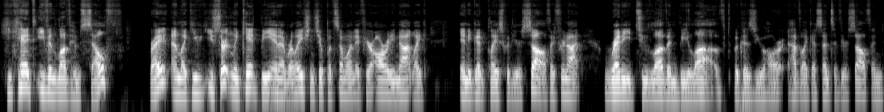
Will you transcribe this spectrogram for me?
he can't even love himself right? And like you you certainly can't be in a relationship with someone if you're already not like in a good place with yourself, if you're not ready to love and be loved because you have like a sense of yourself and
